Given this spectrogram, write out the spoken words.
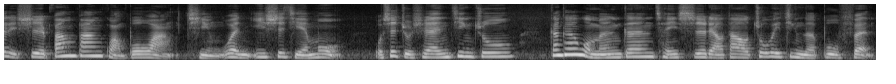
这里是帮帮广播网，请问医师节目，我是主持人静珠。刚刚我们跟陈医师聊到做胃镜的部分，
